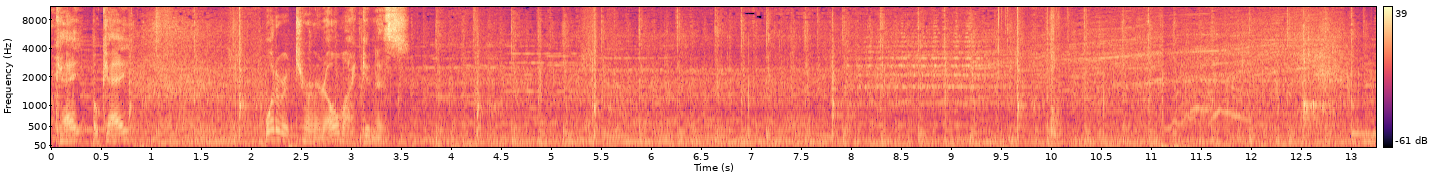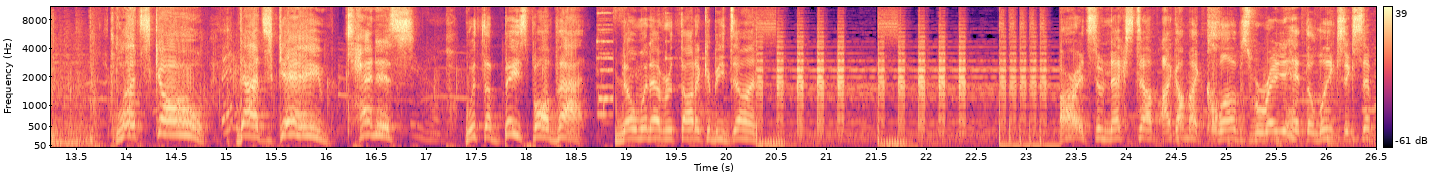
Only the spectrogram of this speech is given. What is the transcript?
Okay, okay. What a return. Oh my goodness. Let's go! That's game! Tennis with a baseball bat. No one ever thought it could be done. Alright, so next up, I got my clubs. We're ready to hit the links, except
